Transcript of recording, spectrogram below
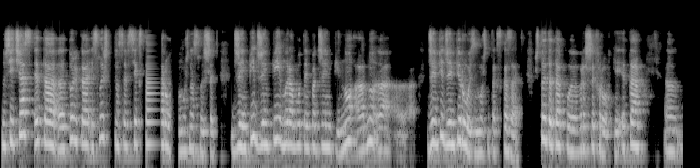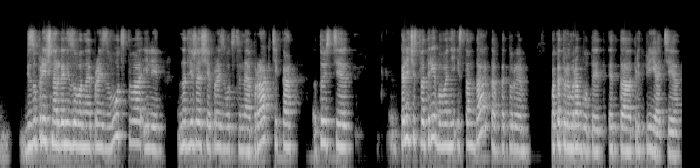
Но сейчас это э, только и слышно со всех сторон, можно слышать GMP, GMP, мы работаем по GMP, но одно, а, GMP, GMP рознь, можно так сказать. Что это такое в расшифровке? Это э, безупречно организованное производство или надлежащая производственная практика, то есть э, количество требований и стандартов, которые, по которым работает это предприятие,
